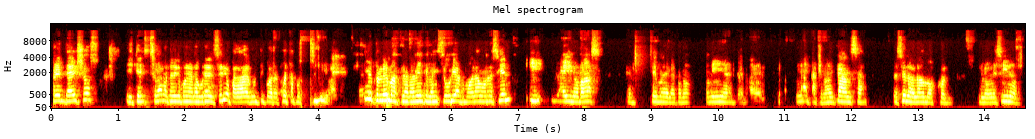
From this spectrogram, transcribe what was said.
frente a ellos y que se van a tener que poner a laburar en serio para dar algún tipo de respuesta positiva. El problema es claramente la inseguridad, como hablamos recién, y ahí nomás el tema de la economía, el tema de la plata que no alcanza. Recién hablábamos con los vecinos.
